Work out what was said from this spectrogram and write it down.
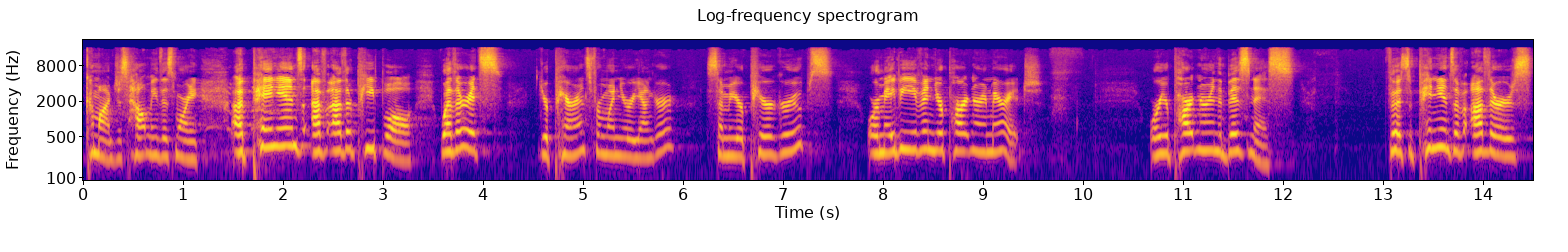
Come on, just help me this morning. Opinions of other people, whether it's your parents from when you were younger, some of your peer groups, or maybe even your partner in marriage, or your partner in the business. Those opinions of others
